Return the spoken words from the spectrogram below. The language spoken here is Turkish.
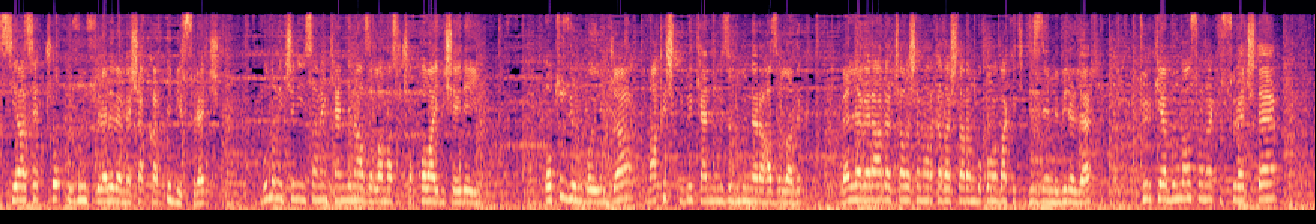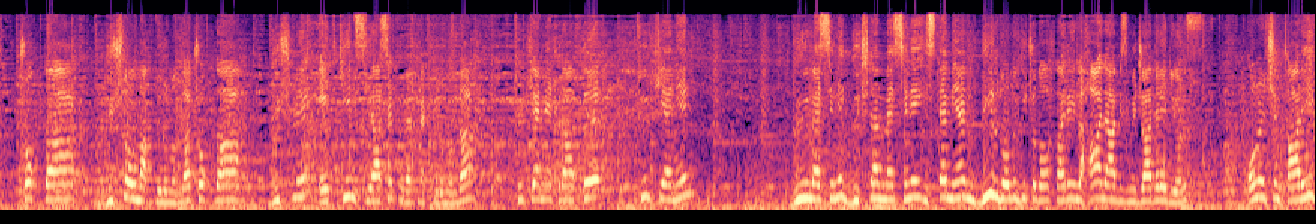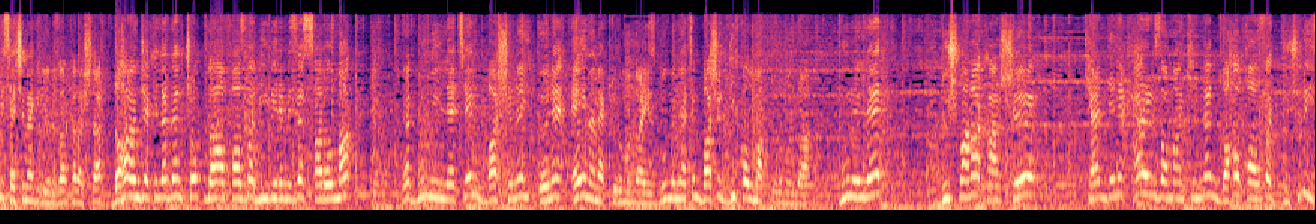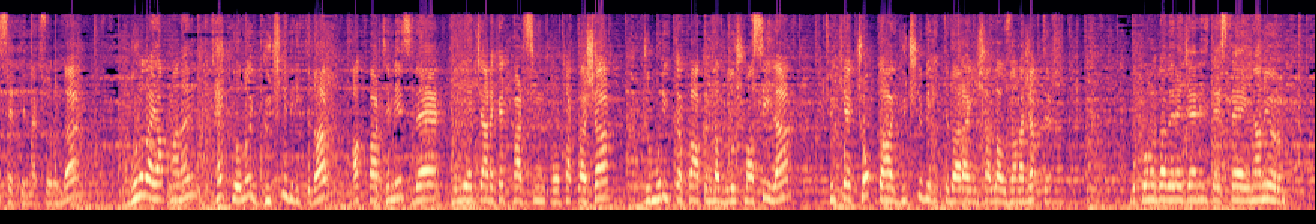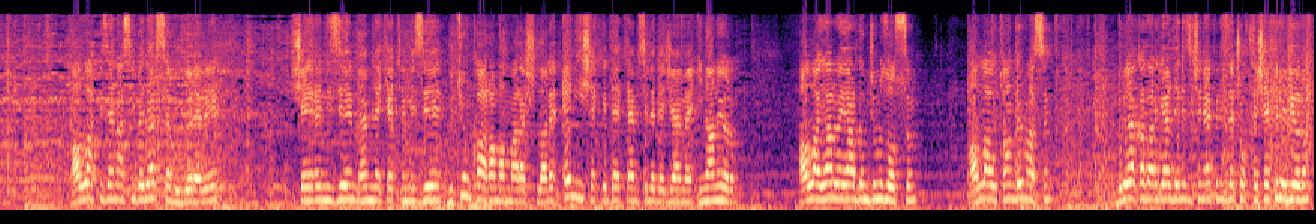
Siyaset çok uzun süreli ve meşakkatli bir süreç. Bunun için insanın kendini hazırlaması çok kolay bir şey değil. 30 yıl boyunca nakış gibi kendimizi bugünlere hazırladık. Benle beraber çalışan arkadaşlarım bu konudaki titizliğimi bilirler. Türkiye bundan sonraki süreçte çok daha güçlü olmak durumunda, çok daha güçlü, etkin siyaset üretmek durumunda. Türkiye'nin etrafı, Türkiye'nin büyümesini, güçlenmesini istemeyen bir dolu güç odaklarıyla hala biz mücadele ediyoruz. Onun için tarihi bir seçime gidiyoruz arkadaşlar. Daha öncekilerden çok daha fazla birbirimize sarılmak ve bu milletin başını öne eğmemek durumundayız. Bu milletin başı dik olmak durumunda. Bu millet düşmana karşı kendini her zamankinden daha fazla güçlü hissettirmek zorunda. Bunu da yapmanın tek yolu güçlü bir iktidar. AK Partimiz ve Milliyetçi Hareket Partisi'nin ortaklaşa Cumhur İttifakı'nda buluşmasıyla Türkiye çok daha güçlü bir iktidara inşallah uzanacaktır. Bu konuda vereceğiniz desteğe inanıyorum. Allah bize nasip ederse bu görevi şehrimizi, memleketimizi, bütün Kahramanmaraşlıları en iyi şekilde temsil edeceğime inanıyorum. Allah yar ve yardımcımız olsun. Allah utandırmasın. Buraya kadar geldiğiniz için hepinize çok teşekkür ediyorum.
